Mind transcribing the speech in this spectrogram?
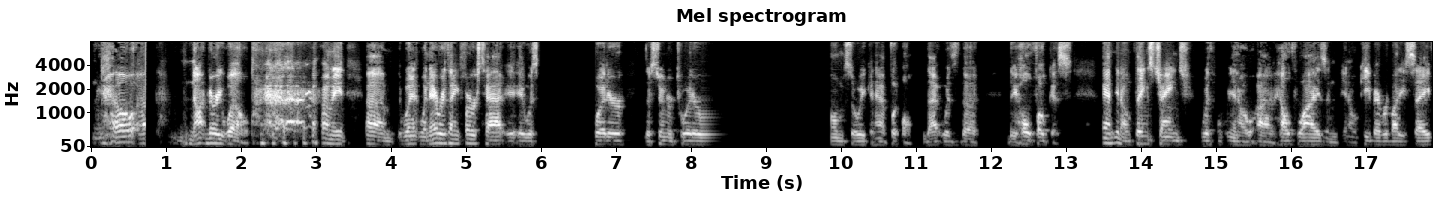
No, uh, not very well. I mean, um, when when everything first had, it, it was Twitter, the Sooner Twitter home so we can have football. That was the the whole focus. And you know things change with you know uh, health wise and you know keep everybody safe.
